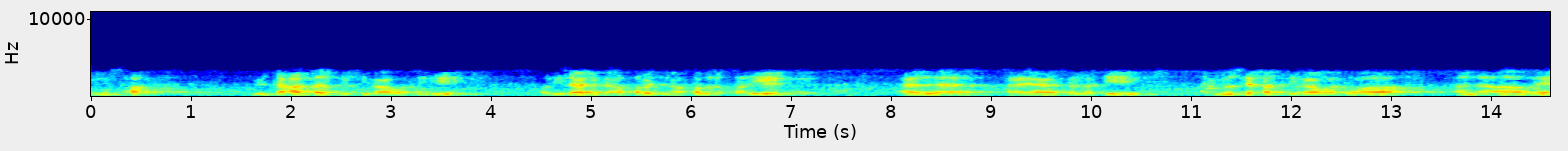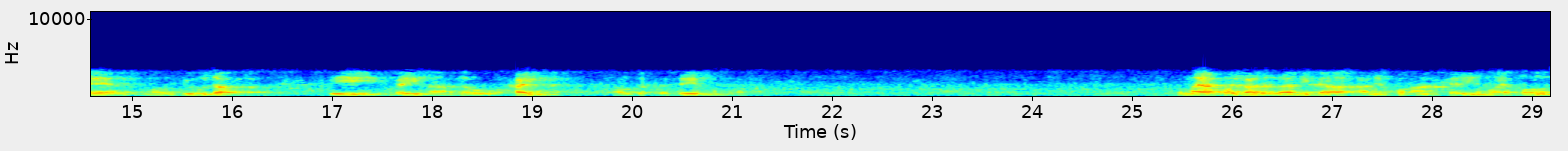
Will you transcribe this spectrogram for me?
المصحف يتعبد بتلاوته ولذلك أخرجنا قبل قليل الآيات التي نسخت تلاوتها أنها غير موجودة في بين لوحي أو دفتي المصحف ثم يقول بعد ذلك عن القرآن الكريم ويقول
